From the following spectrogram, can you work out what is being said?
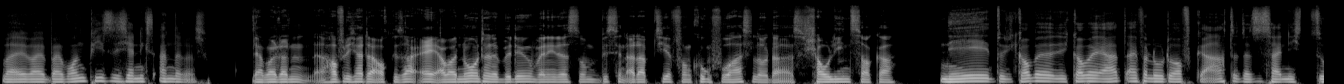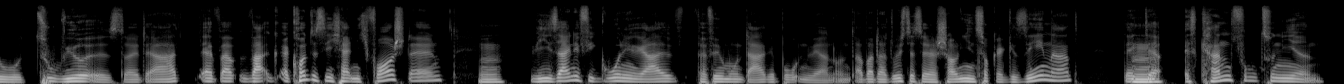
Weil, weil bei One Piece ist ja nichts anderes. Ja, aber dann äh, hoffentlich hat er auch gesagt, ey, aber nur unter der Bedingung, wenn ihr das so ein bisschen adaptiert von Kung Fu Hustle oder Shaolin Soccer. Nee, ich glaube, ich glaube, er hat einfach nur darauf geachtet, dass es halt nicht so zu wirr ist. Halt, er hat, er, war, er konnte sich halt nicht vorstellen, Mhm. wie seine Figuren in Realverfilmung dargeboten werden. Und aber dadurch, dass er Shaolin Soccer gesehen hat, denkt Mhm. er, es kann funktionieren.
